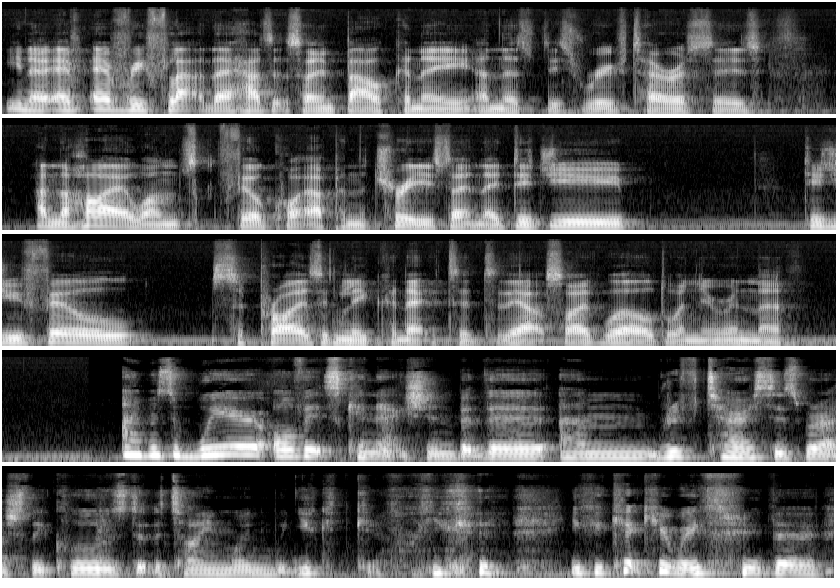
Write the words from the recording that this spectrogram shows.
you know every flat there has its own balcony and there's these roof terraces and the higher ones feel quite up in the trees don't they did you did you feel surprisingly connected to the outside world when you were in there? I was aware of its connection, but the um, roof terraces were actually closed at the time when you could you could you could kick your way through the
